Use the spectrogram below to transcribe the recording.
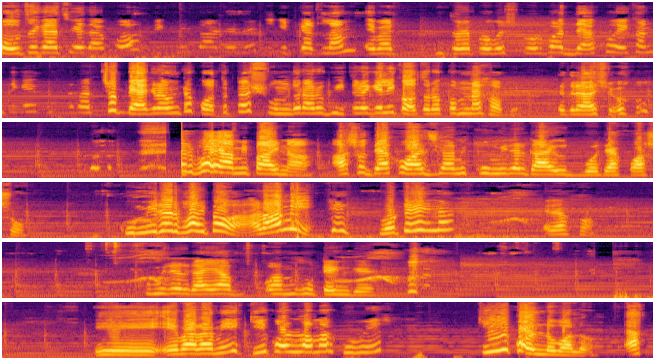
পৌঁছে গেছে দেখো পিকনিক গার্ডেনে টিকিট কাটলাম। এবার ভিতরে প্রবেশ করব আর দেখো এখান থেকে বুঝতে পারছ ব্যাকগ্রাউন্ডটা কতটা সুন্দর আর ভিতরে গেলে কত রকম না হবে। এদের আসো। এর ভয় আমি পাই না। আসো দেখো আজকে আমি কুমিরের গায়ে উঠবো দেখো আসো। কুমিরের ভয় পাওয়া? আর আমি? মোটেই না। এ দেখো, কুমিরের গায়ে আব हम এ, এবার আমি কি করল আমার কুমির? কি করল বলো? এত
